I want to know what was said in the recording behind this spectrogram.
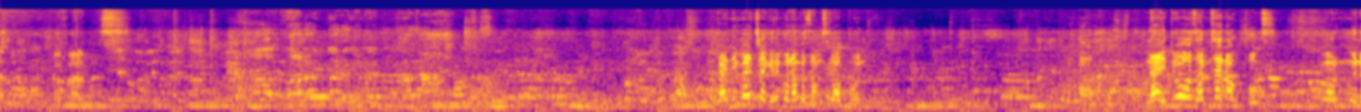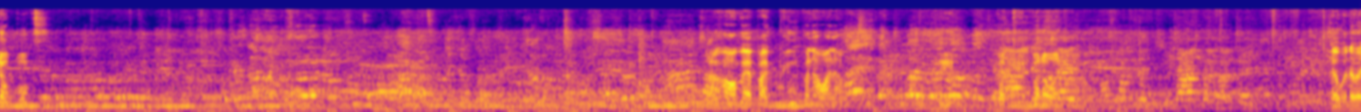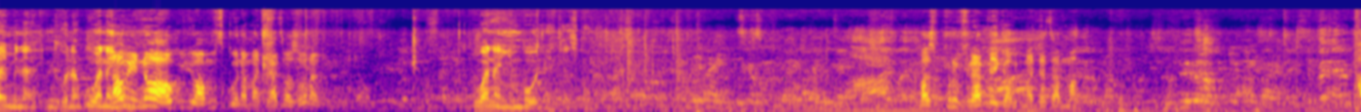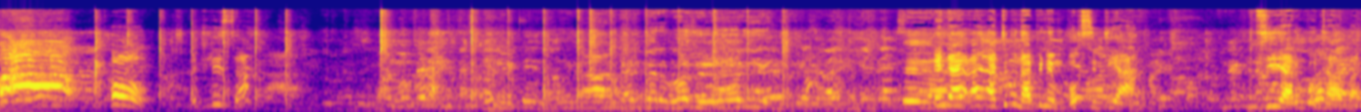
kandimaitsvagiri kunhamba dzamusingagoni nai tozamusaenda kubox ivari kungoenda kubox akawakaya pagreen pana wana. Pagrini pana one yabona manje mina ndikhona uwana now you know how you hamusigona madhasi wazviona uwana ngimboni ngezikona mazvipuruvhira mega kuti madhasi amagoni oh at least huh? And ati munhu apinde muboxi ndiani ndiye aringotamba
